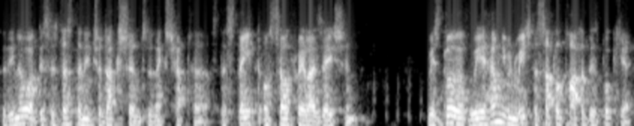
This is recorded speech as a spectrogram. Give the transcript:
So do you know what? This is just an introduction to the next chapter. It's the state of self-realization. We're still we haven't even reached the subtle part of this book yet.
